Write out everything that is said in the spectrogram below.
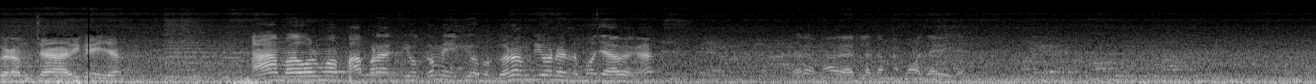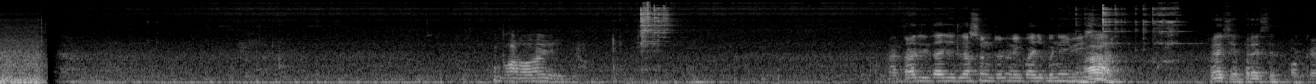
ગરમ ચા આવી ગઈ છે. આ માહોલમાં ફાફડા દ્યો ગમે ગયો પણ ગરમ દિયો ને એટલે મજા આવે કા ગરમ આવે એટલે તમને મોજ આવી જાય. ફાળો. આ તાજી તાજી લસણ ચટણી ભાજી બનાવી હા. છે ફ્રેશ છે ફ્રેશ છે. ઓકે.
